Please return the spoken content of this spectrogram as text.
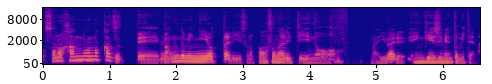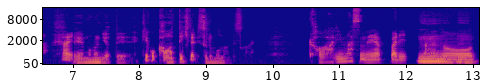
その反応の数って番組によったり、うん、そのパーソナリティの、まあ、いわゆるエンゲージメントみたいな、はい、えー、ものによって結構変わってきたりするもんなんですかね。変わりますね、やっぱり。あの、うん、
